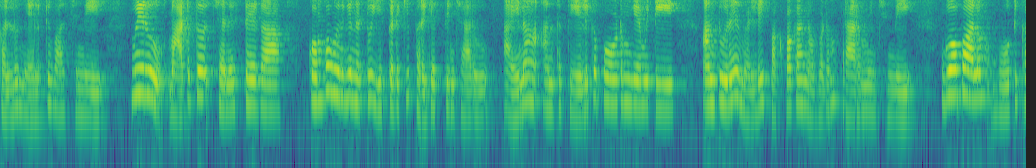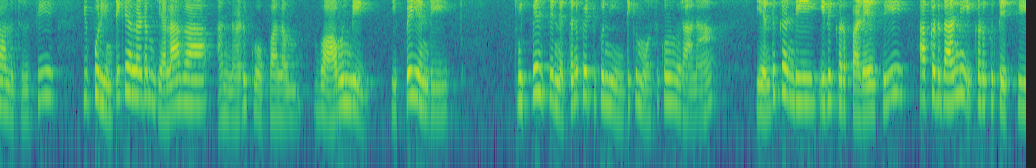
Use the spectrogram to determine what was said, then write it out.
కళ్ళు నేలకి వాల్చింది. మీరు మాటతో చనిస్తేగా కొంప మునిగినట్టు ఇక్కడికి పరిగెత్తించారు. అయినా అంత తేలికపోవడం ఏమిటి? అంటూనే మళ్ళీ పక్కపక్క నవ్వడం ప్రారంభించింది. గోపాలం బూటికాలు చూసి ఇప్పుడు ఇంటికి వెళ్ళడం ఎలాగా అన్నాడు గోపాలం. బాగుంది. ఇప్పేయండి. ఇప్పేసి నెత్తన పెట్టుకుని ఇంటికి మోసుకుని రానా? ఎందుకండి? ఇది ఇక్కడ పడేసి అక్కడ దాన్ని ఇక్కడకు తెచ్చి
